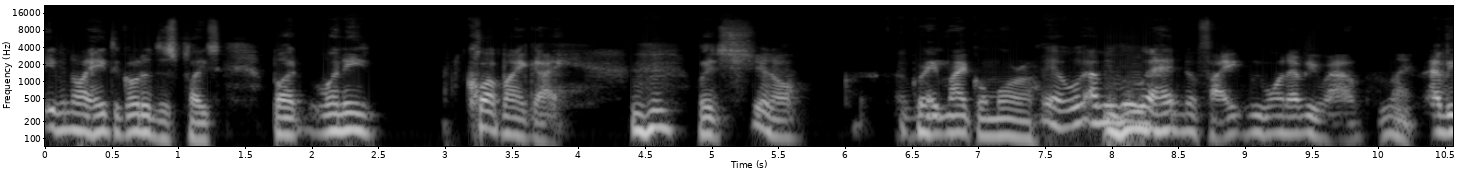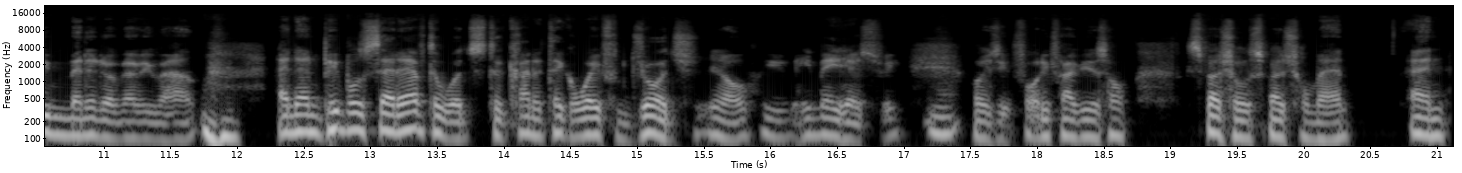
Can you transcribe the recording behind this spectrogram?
Even though I hate to go to this place, but when he caught my guy, hmm which you know, The great Michael Moorer. yeah, we- I mean, we Mhm. were heading a fight. We won every round. Right. every minute of every round. and then people said afterwards to kind of take away from George, you know, he, he made history. Yeah. What is he, 45 years old? Special, special man. And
